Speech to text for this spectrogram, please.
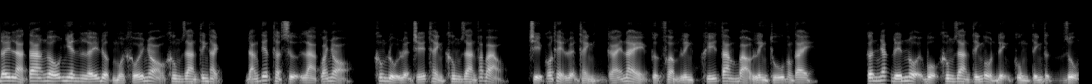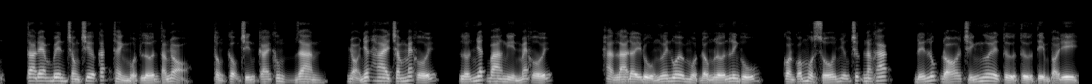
đây là ta ngẫu nhiên lấy được một khối nhỏ không gian tinh thạch, đáng tiếc thật sự là quá nhỏ, không đủ luyện chế thành không gian pháp bảo, chỉ có thể luyện thành cái này cực phẩm linh khí tam bảo linh thú vòng tay. Cân nhắc đến nội bộ không gian tính ổn định cùng tính thực dụng, ta đem bên trong chia cắt thành một lớn tám nhỏ, tổng cộng chín cái không gian, nhỏ nhất hai trăm mét khối, lớn nhất ba nghìn mét khối. Hẳn là đầy đủ ngươi nuôi một đống lớn linh thú, còn có một số những chức năng khác, đến lúc đó chính ngươi từ từ tìm tòi đi.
